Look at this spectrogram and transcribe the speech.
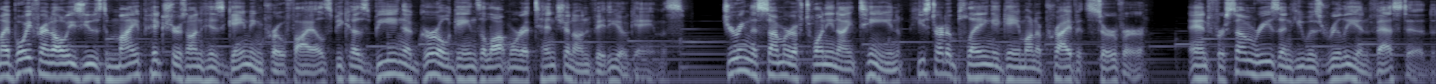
My boyfriend always used my pictures on his gaming profiles because being a girl gains a lot more attention on video games. During the summer of 2019, he started playing a game on a private server, and for some reason he was really invested.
